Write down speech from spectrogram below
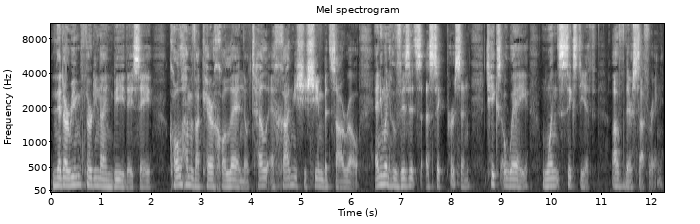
Nedarim 39b, they say, Kol hamvaker chole notel echad mishishim betzaro. Anyone who visits a sick person takes away one sixtieth of their suffering.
